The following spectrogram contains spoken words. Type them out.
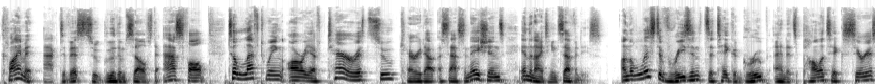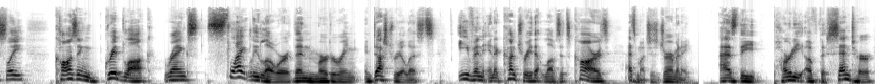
climate activists who glue themselves to asphalt to left wing RAF terrorists who carried out assassinations in the 1970s. On the list of reasons to take a group and its politics seriously, causing gridlock ranks slightly lower than murdering industrialists, even in a country that loves its cars as much as Germany. As the party of the center,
